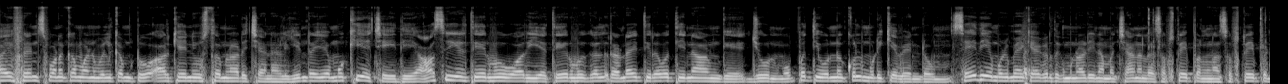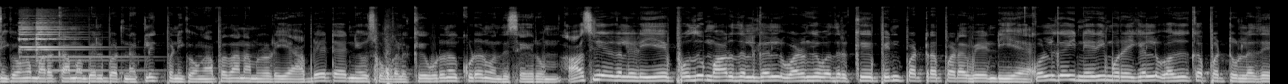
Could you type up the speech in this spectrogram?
ஹாய் ஃப்ரெண்ட்ஸ் வணக்கம் and welcome to RK news Tamil Nadu channel இன்றைய முக்கிய செய்தி ஆசிரியர் தேர்வு வாரிய தேர்வுகள் ரெண்டாயிரத்தி இருபத்தி நான்கு ஜூன் முப்பத்தி ஒன்றுக்குள் முடிக்க வேண்டும். செய்தியை முழுமையாக கேட்கறதுக்கு முன்னாடி நம்ம சேனலை சப்ஸ்கிரைப் பண்ணலாம். சப்ஸ்கிரைப் பண்ணிக்கோங்க. மறக்காமல் பெல் பட்டனை கிளிக் பண்ணிக்கோங்க. அப்போ தான் நம்மளுடைய அப்டேட்டட் நியூஸ் உங்களுக்கு உடனுக்குடன் வந்து சேரும். ஆசிரியர்களிடையே பொது மாறுதல்கள் வழங்குவதற்கு பின்பற்றப்பட வேண்டிய கொள்கை நெறிமுறைகள் வகுக்கப்பட்டுள்ளது.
